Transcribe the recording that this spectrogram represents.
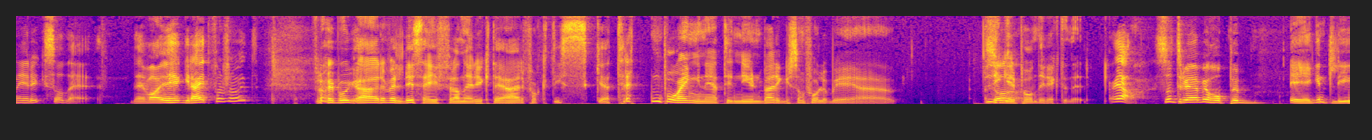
nedrykk, så det, det var jo greit, for så vidt. Freiburg er veldig safe fra nedrykk. Det er faktisk eh, 13 poeng ned til Nürnberg, som foreløpig eh, ligger på direkte nedrykk. Ja, så tror jeg vi hopper egentlig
